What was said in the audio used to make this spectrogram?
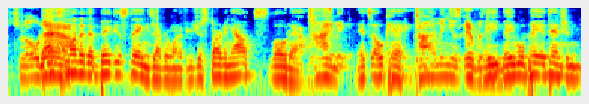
Slow down. That's one of the biggest things, everyone. If you're just starting out, slow down. Timing. It's okay. Timing is everything. they will pay attention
